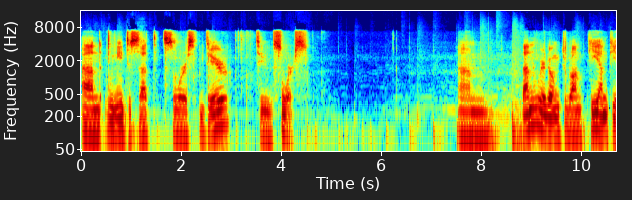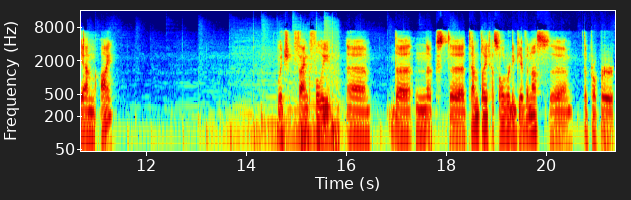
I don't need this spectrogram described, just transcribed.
And we need to set source dir to source. Um, then we're going to run pnpmi, which thankfully uh, the Nuxt uh, template has already given us uh, the proper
